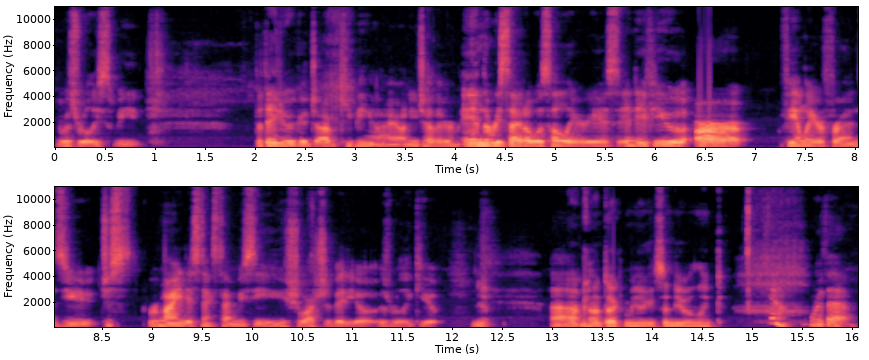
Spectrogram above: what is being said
It was really sweet. But they do a good job keeping an eye on each other. And the recital was hilarious. And if you are family or friends, you just remind us next time we see you, you should watch the video. It was really cute. Yeah. Um, or contact me. I can send you a link. yeah, or that.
